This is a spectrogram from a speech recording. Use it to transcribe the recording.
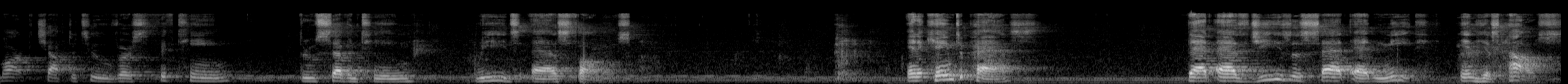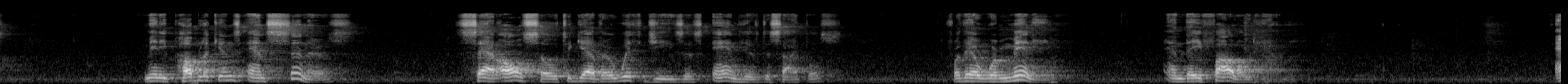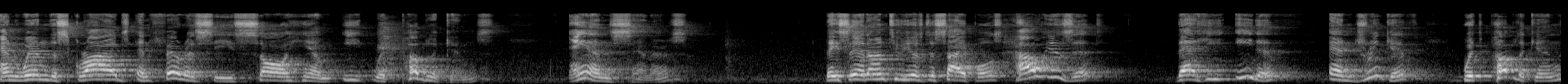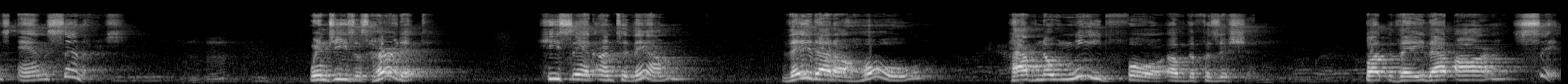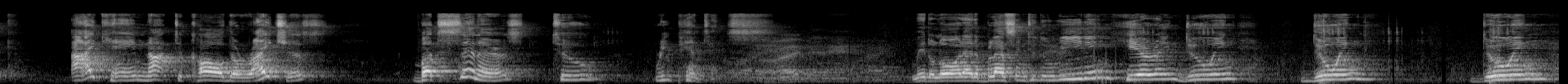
Mark chapter 2, verse 15 through 17 reads as follows And it came to pass that as Jesus sat at meat in his house, many publicans and sinners sat also together with Jesus and his disciples, for there were many, and they followed him. And when the scribes and Pharisees saw him eat with publicans and sinners, they said unto his disciples, How is it that he eateth and drinketh with publicans and sinners? When Jesus heard it, he said unto them, They that are whole have no need for of the physician but they that are sick. I came not to call the righteous, but sinners to repentance. May the Lord add a blessing to the reading, hearing, doing, doing, doing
